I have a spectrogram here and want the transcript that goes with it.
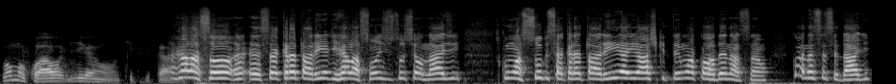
Como qual? Diga um tipo de cargo. Relação, é, é, Secretaria de Relações Institucionais com a subsecretaria e eu acho que tem uma coordenação. Qual a necessidade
